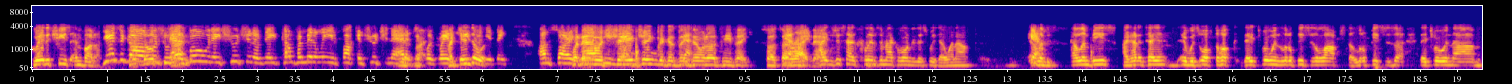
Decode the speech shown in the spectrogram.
grated cheese and butter. Years ago, Those it was two taboo. They shoot you. They come from Italy and fucking shoot you in the head if you right. put grated cheese on. it. You think, I'm sorry. But now it's cheese wrong. changing because they Yes. do it on TV, so it's Yeah. all right now. I just had clams and macaroni this week. I went out. Yeah. L&B's. I got to tell you, it was off the hook. They threw in little pieces of lobster, little pieces. Of, they threw in um,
